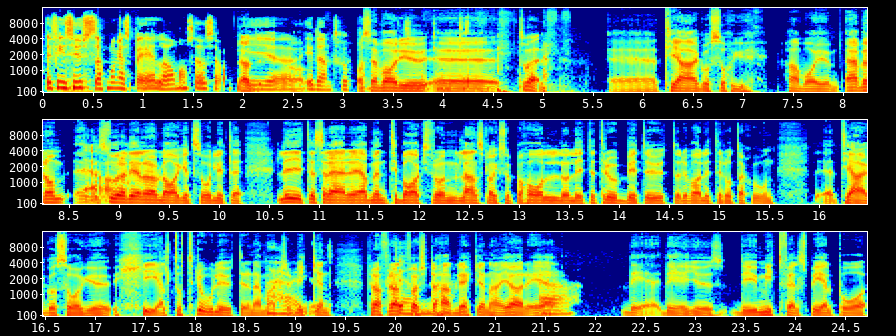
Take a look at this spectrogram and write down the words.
Det finns hyfsat många spelare om man säger så Ja, i, eh, ja. i den truppen. Och sen var det ju eh, Så är det. Eh, Thiago såg ju, han var ju, även om eh, Ja. stora delar av laget såg lite, lite sådär, ja men tillbaks från landslagsuppehåll och lite trubbigt ut och det var lite rotation. Eh, Thiago såg ju helt otrolig ut i den här matchen, Herregud. vilken, framförallt Den- första halvleken han gör är, Ja. det, det är ju, det är ju mittfältspel på,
